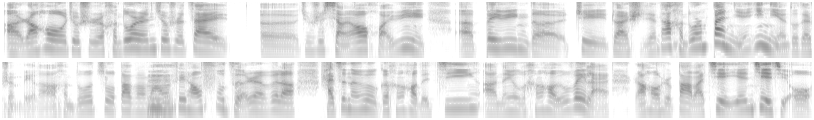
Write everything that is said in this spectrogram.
啊，然后就是很多人就是在呃，就是想要怀孕呃备孕的这段时间，他很多人半年一年都在准备了啊。很多做爸爸妈妈非常负责任，为了孩子能有个很好的基因啊，能有个很好的未来，然后是爸爸戒烟戒酒，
